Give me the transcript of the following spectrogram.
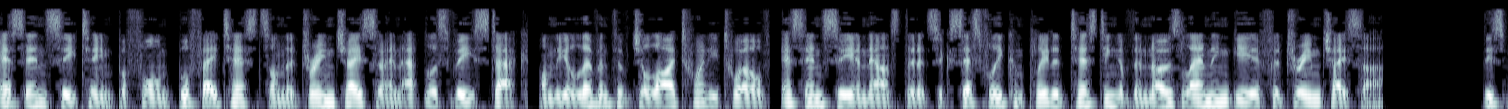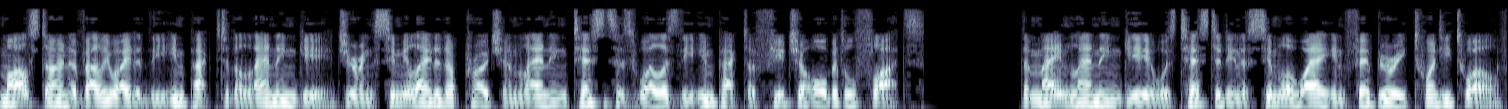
SNC team performed buffet tests on the Dream Chaser and Atlas V stack. On the 11th of July 2012, SNC announced that it successfully completed testing of the nose landing gear for Dream Chaser. This milestone evaluated the impact to the landing gear during simulated approach and landing tests as well as the impact of future orbital flights. The main landing gear was tested in a similar way in February 2012.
